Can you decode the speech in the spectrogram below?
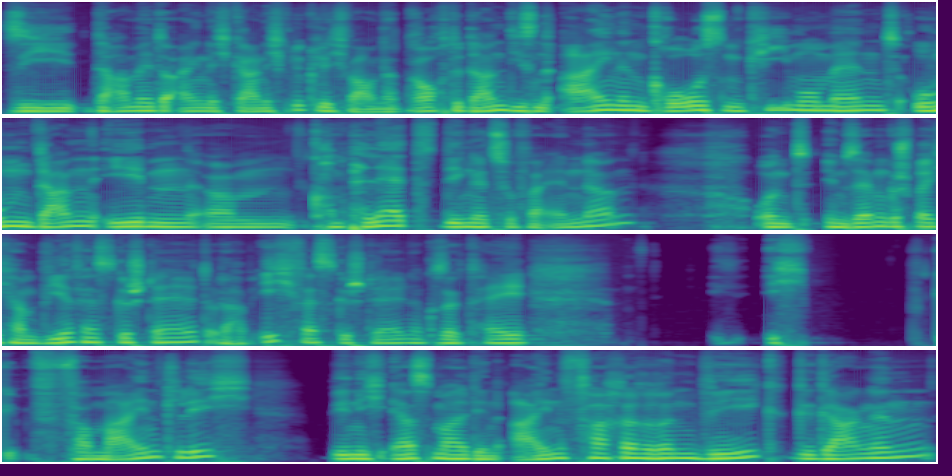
sie damit eigentlich gar nicht glücklich war. Und er brauchte dann diesen einen großen Key-Moment, um dann eben ähm, komplett Dinge zu verändern. Und im selben Gespräch haben wir festgestellt, oder habe ich festgestellt, habe gesagt, hey, ich vermeintlich bin ich erstmal den einfacheren Weg gegangen,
